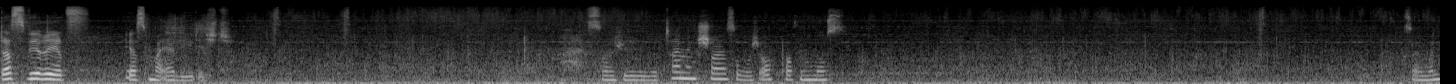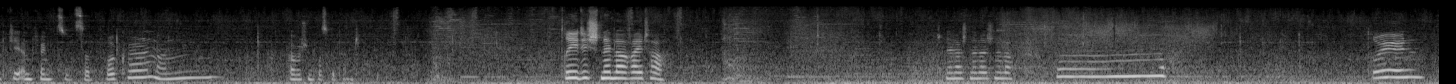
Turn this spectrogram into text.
Das wäre jetzt erstmal erledigt. Jetzt habe ich wieder diese Timing-Scheiße, wo ich aufpassen muss. So, wenn die anfängt zu zerbröckeln, dann habe ich schon was gelernt. Dreh dich schneller, Reiter! Schneller, schneller, schneller! Uh. Drehen!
